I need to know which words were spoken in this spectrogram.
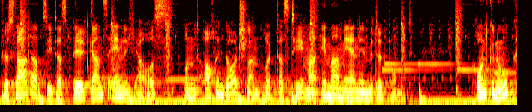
Für Startups sieht das Bild ganz ähnlich aus und auch in Deutschland rückt das Thema immer mehr in den Mittelpunkt. Grund genug,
